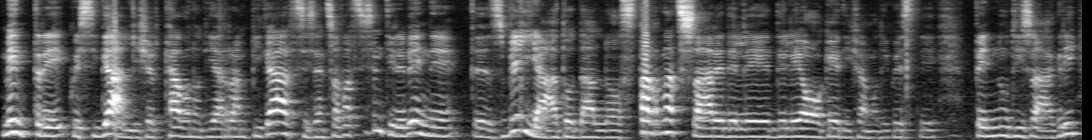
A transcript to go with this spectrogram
mentre questi galli cercavano di arrampicarsi senza farsi sentire, venne eh, svegliato dallo starnazzare delle, delle, oche, diciamo, di questi pennuti sacri,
